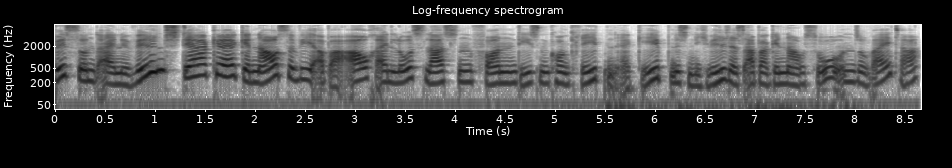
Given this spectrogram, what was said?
Biss und eine Willensstärke, genauso wie aber auch ein Loslassen von diesen konkreten Ergebnissen. Ich will das aber genau so und so weiter.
